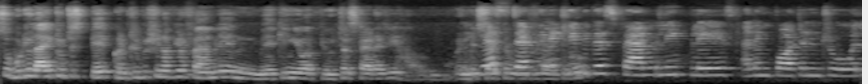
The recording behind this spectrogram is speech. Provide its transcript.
So would you like to just take contribution of your family in making your future strategy? How, yes would like definitely because family plays an important role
